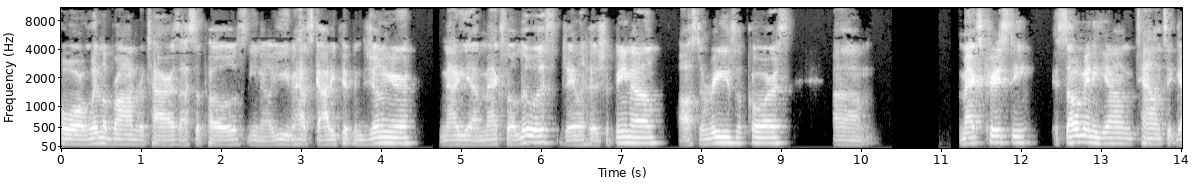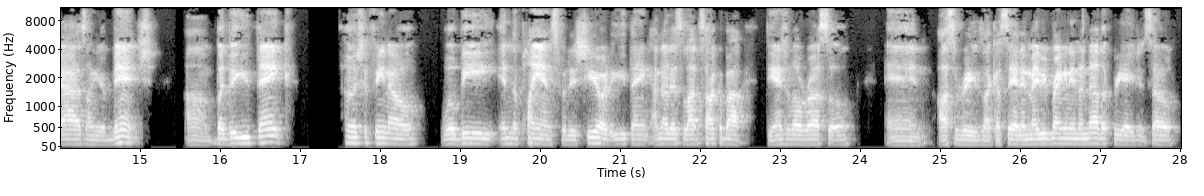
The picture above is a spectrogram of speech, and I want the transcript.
for when LeBron retires, I suppose. You know, you even have Scottie Pippen Jr. Now you have Maxwell Lewis, Jalen Hood Schifino, Austin Reaves, of course um, Max Christie. So many young, talented guys on your bench. Um, but do you think Hood Schifino will be in the plans for this year, or do you think? I know there's a lot of talk about D'Angelo Russell and Austin Reaves, like I said, and maybe bringing in another free agent. So,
